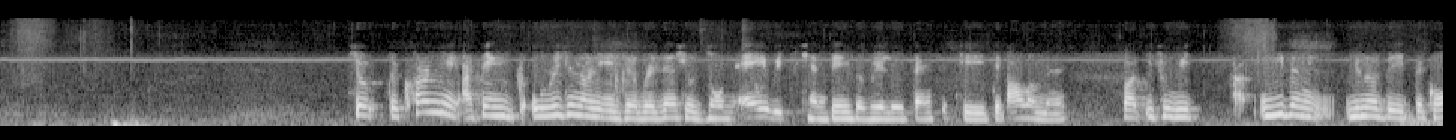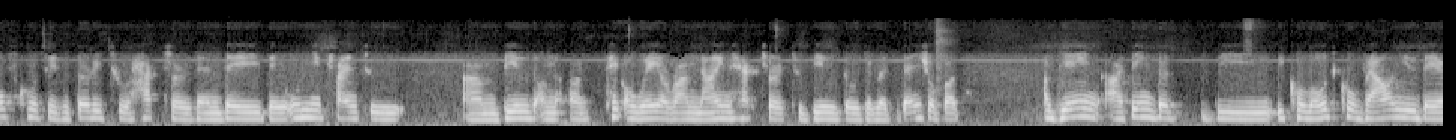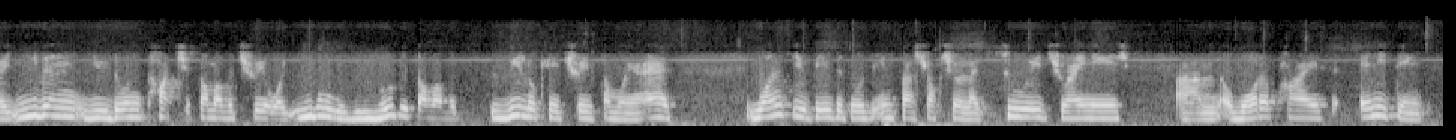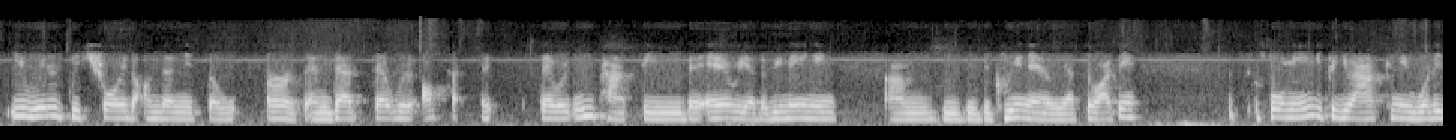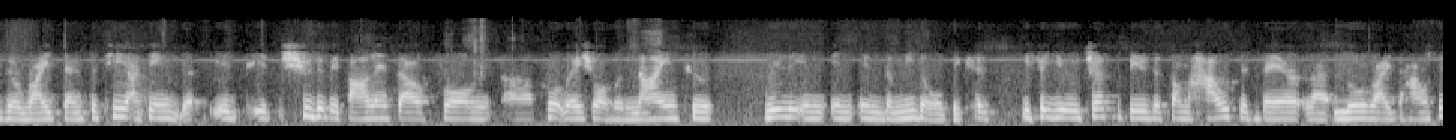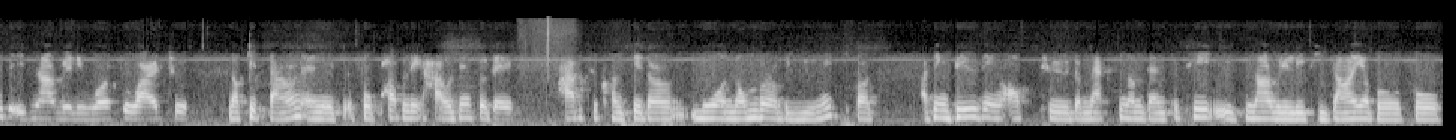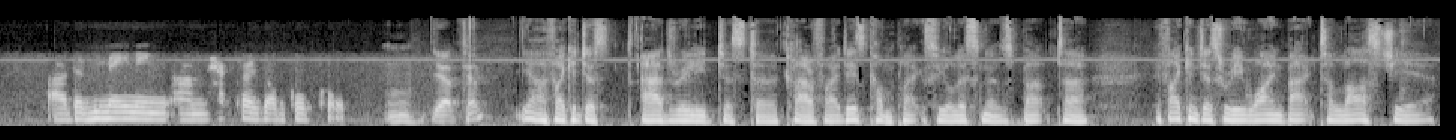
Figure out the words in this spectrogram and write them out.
So the currently, I think originally is a residential zone A, which can build a really density development. But if we even, you know, the, the golf course is 32 hectares and they, they only plan to um, build on, uh, take away around nine hectares to build those residential. But again, I think that the ecological value there, even you don't touch some of the tree or even you remove some of it, relocate trees somewhere else, once you build those infrastructure like sewage, drainage, um, water pipes, anything, it will destroy the underneath the earth, and that that will affect, that will impact the the area, the remaining um, the, the the green area. So I think for me, if you ask me what is the right density, I think it, it should be balanced out from uh, plot ratio of nine to really in, in, in the middle because if you just build some houses there, like low-rise houses, it's not really worthwhile to knock it down and it's for public housing, so they have to consider more number of units. But I think building up to the maximum density is not really desirable for uh, the remaining um, hectares of golf course. Mm. Yeah, Tim? Yeah, if I could just add, really, just to clarify, it is complex for your listeners, but uh, if I can just rewind back to last year,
